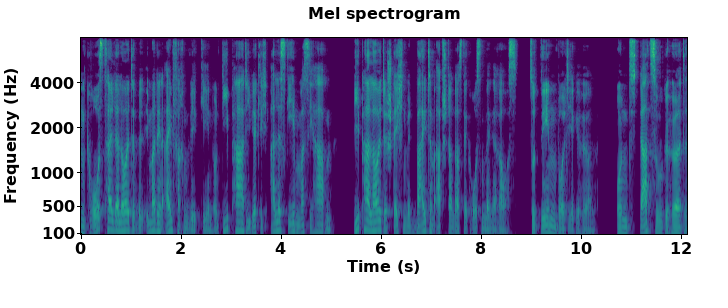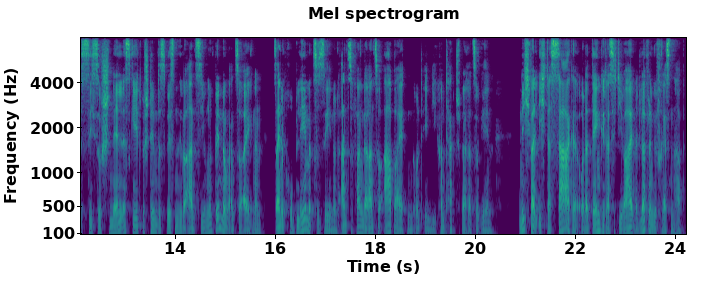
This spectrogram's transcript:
Ein Großteil der Leute will immer den einfachen Weg gehen und die paar, die wirklich alles geben, was sie haben, die paar Leute stechen mit weitem Abstand aus der großen Menge raus. Zu denen wollt ihr gehören. Und dazu gehört es, sich so schnell es geht bestimmtes Wissen über Anziehung und Bindung anzueignen, seine Probleme zu sehen und anzufangen daran zu arbeiten und in die Kontaktsperre zu gehen. Nicht, weil ich das sage oder denke, dass ich die Wahrheit mit Löffeln gefressen habe,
